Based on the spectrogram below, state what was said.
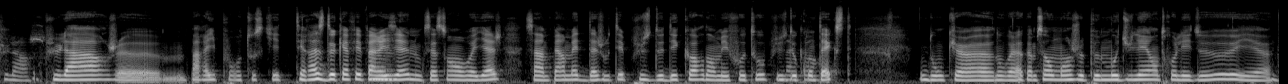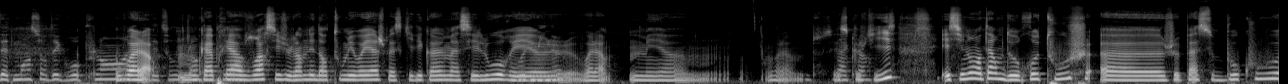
Plus large. plus large. pareil pour tout ce qui est terrasse de café parisienne ou que ça soit en voyage. Ça va me permettre d'ajouter plus de décors dans mes photos, plus de contexte. Donc, euh, donc voilà, comme ça au moins je peux moduler entre les deux et, euh, D'être moins sur des gros plans. voilà. Donc après à voir si je vais l'emmener dans tous mes voyages parce qu'il est quand même assez lourd et euh, voilà. Mais euh, voilà, c'est ce que j'utilise. Et sinon en termes de retouches, je passe beaucoup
